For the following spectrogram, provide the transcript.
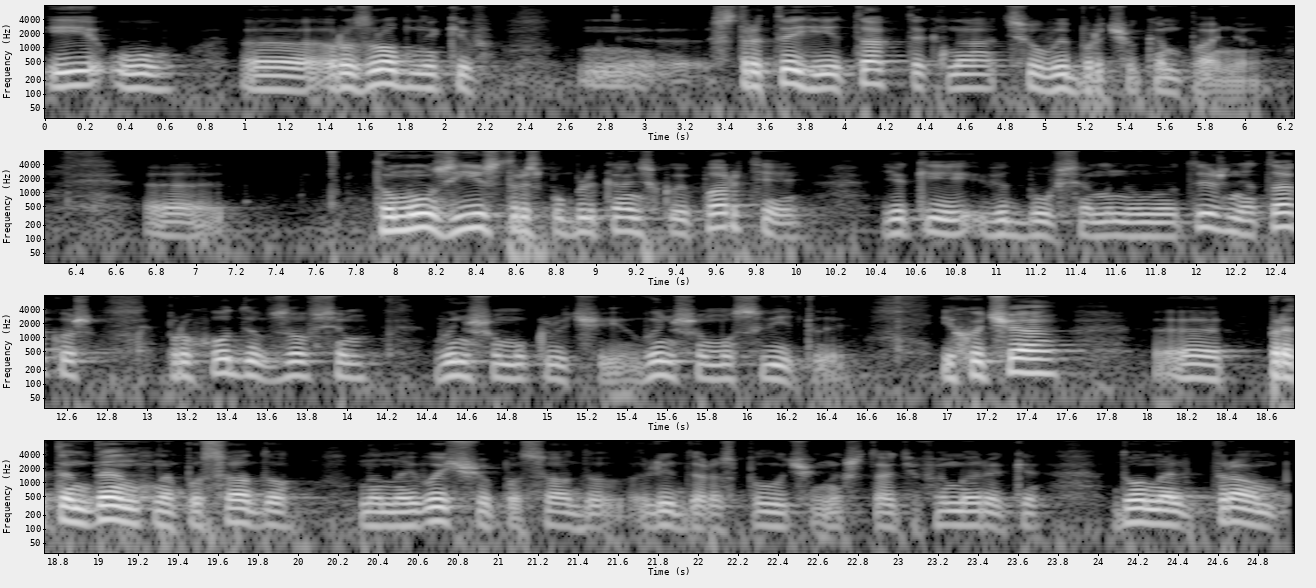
і у е, розробників стратегії тактик на цю виборчу кампанію. Е, Тому з'їзд республіканської партії, який відбувся минулого тижня, також проходив зовсім в іншому ключі, в іншому світлі. І хоча е, претендент на посаду, на найвищу посаду лідера Сполучених Штатів Америки Дональд Трамп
